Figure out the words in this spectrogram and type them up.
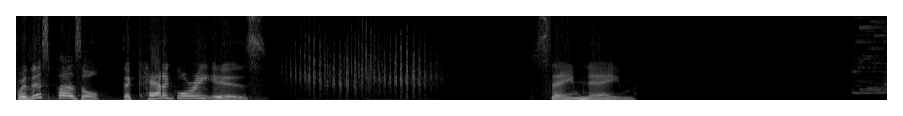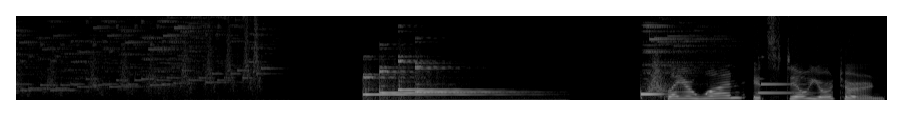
For this puzzle, the category is Same name. Player one, it's still your turn.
